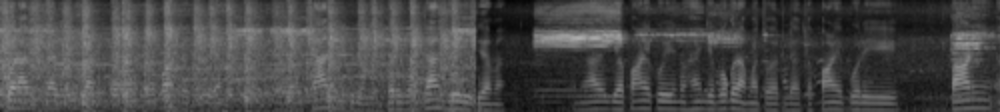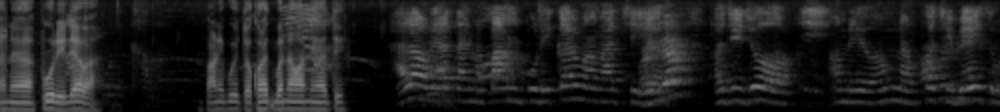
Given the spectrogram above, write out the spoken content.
ઉપર આવી ગયા બંધ હતી ત્યાં. ચાંદ નીકળી વાર ચાંદ જોઈ લીધી અમે અને આવી ગયા પાણીપુરીનો સાંજે પ્રોગ્રામ હતો એટલે તો પાણીપુરી પાણી અને પૂરી લેવા. પાણીપુરી તો ઘરે જ બનાવવાની હતી. હાલો અમે અત્યારમાં પાણીપુરી કરવાના છીએ. હજી જો અમે હમણાં પછી બેસીશું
